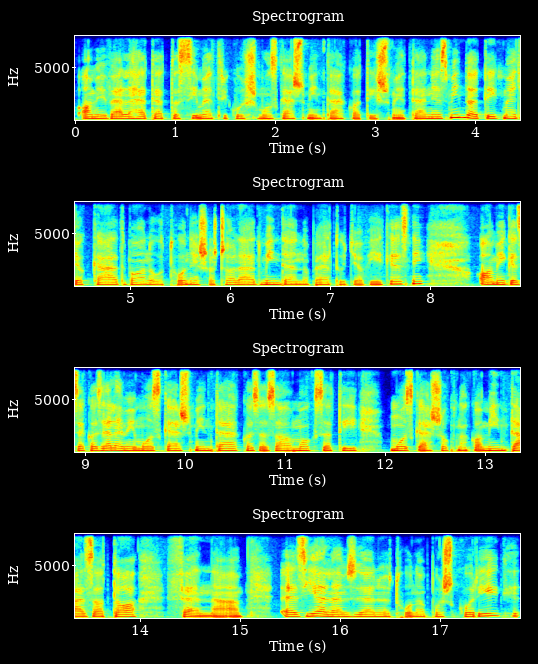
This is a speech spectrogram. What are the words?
amivel lehetett a szimmetrikus mozgásmintákat ismételni. Ez mindaddig megy a kádban otthon, és a család minden nap el tudja végezni, amíg ezek az elemi mozgásminták, azaz a magzati mozgásoknak a mintázata fennáll. Ez jellemzően 5 hónapos korig,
